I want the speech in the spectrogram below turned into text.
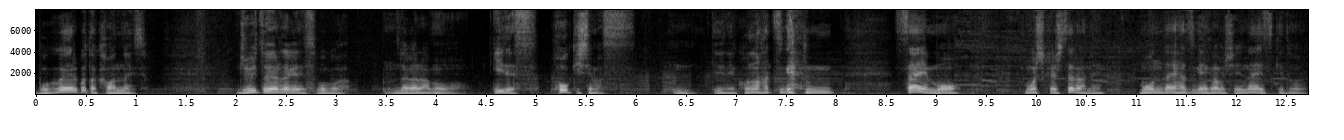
僕がやることは変わんないですよ。充実をやるだけです僕は。だからもういいです。放棄してます。うん。っていうねこの発言さえももしかしたらね問題発言かもしれないですけど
